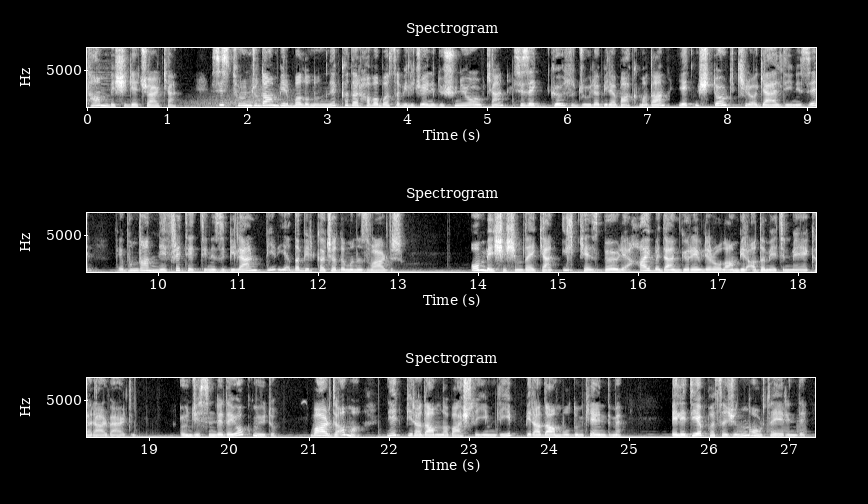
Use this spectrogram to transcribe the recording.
tam beşi geçerken. Siz turuncudan bir balonun ne kadar hava basabileceğini düşünüyorken size göz ucuyla bile bakmadan 74 kilo geldiğinizi ve bundan nefret ettiğinizi bilen bir ya da birkaç adamınız vardır. 15 yaşımdayken ilk kez böyle haybeden görevleri olan bir adam edinmeye karar verdim. Öncesinde de yok muydu? Vardı ama net bir adamla başlayayım deyip bir adam buldum kendime. Belediye pasajının orta yerinde.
